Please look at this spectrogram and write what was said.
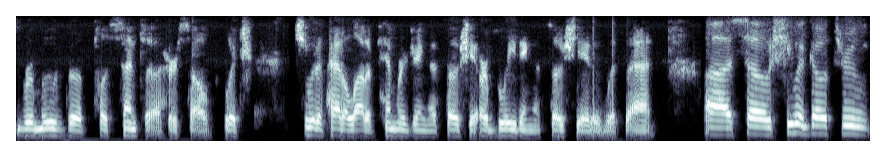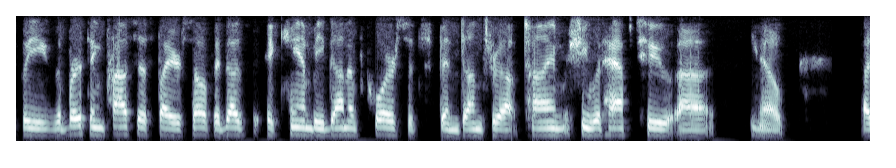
remove the placenta herself, which she would have had a lot of hemorrhaging associated or bleeding associated with that. Uh, so she would go through the, the birthing process by herself. It does, it can be done, of course. It's been done throughout time. She would have to, uh, you know, uh,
